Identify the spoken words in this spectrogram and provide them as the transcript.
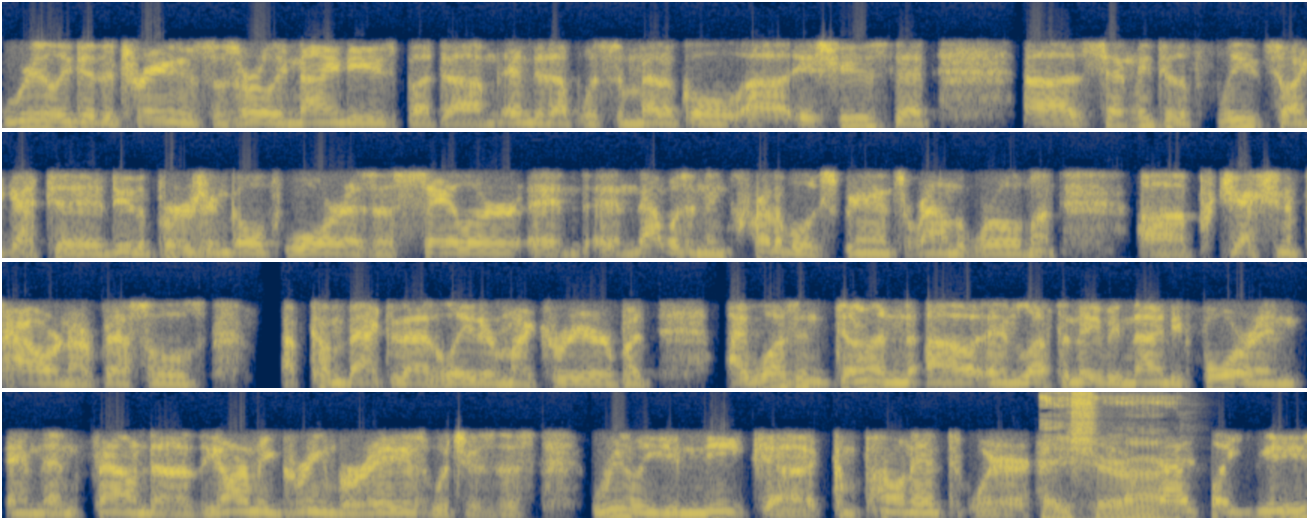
really did the training. This was early 90s, but um, ended up with some medical uh, issues that uh, sent me to the fleet. So I got to do the Persian Gulf War as a sailor, and, and that was an incredible experience around the world on uh, projection of power in our vessels, I've come back to that later in my career, but I wasn't done uh, and left the Navy in '94, and and then found uh, the Army Green Berets, which is this really unique uh, component where they sure you know, guys like me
